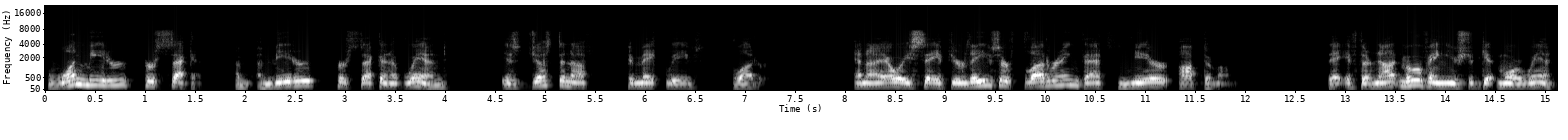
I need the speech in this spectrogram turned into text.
one meter per second, a, a meter per second of wind is just enough to make leaves flutter. And I always say if your leaves are fluttering, that's near optimum. That If they're not moving, you should get more wind.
